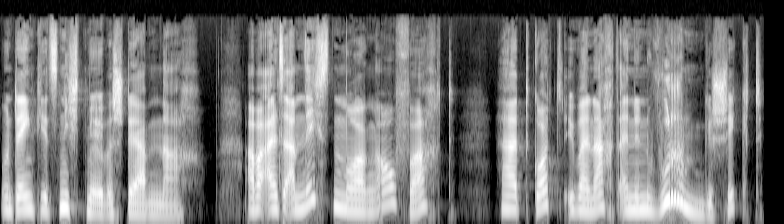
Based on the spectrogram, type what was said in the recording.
und denkt jetzt nicht mehr übers Sterben nach. Aber als er am nächsten Morgen aufwacht, hat Gott über Nacht einen Wurm geschickt,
